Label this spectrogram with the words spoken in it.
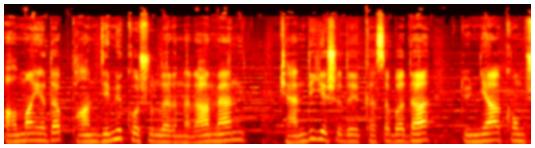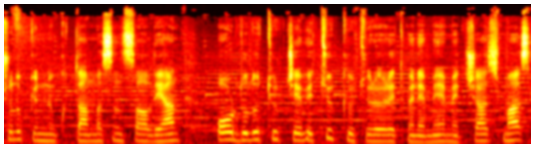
Almanya'da pandemi koşullarına rağmen kendi yaşadığı kasabada Dünya Komşuluk Günü'nün kutlanmasını sağlayan Ordulu Türkçe ve Türk Kültürü öğretmeni Mehmet Şaşmaz,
